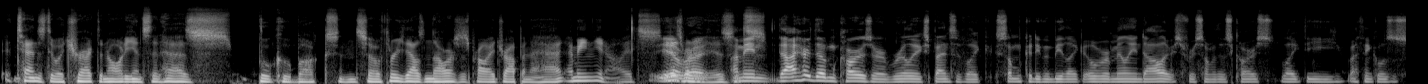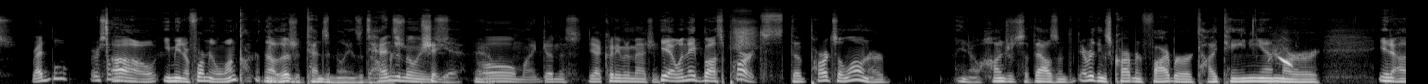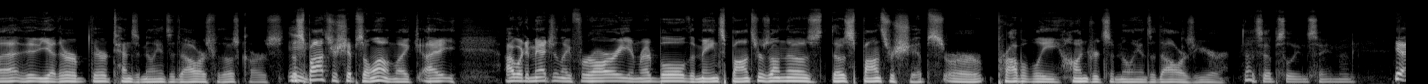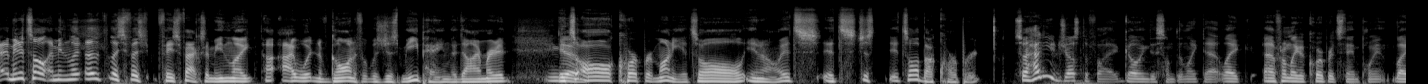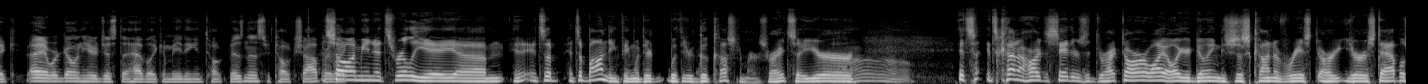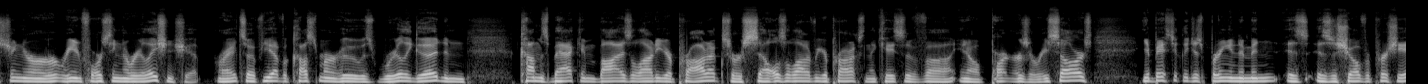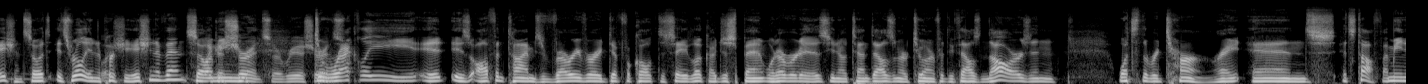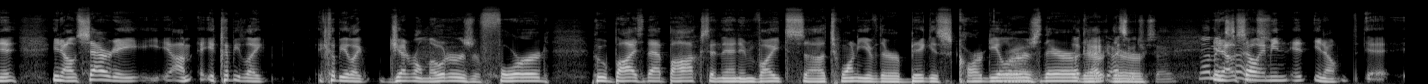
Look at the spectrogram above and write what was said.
it tends to attract an audience that has buku bucks, and so three thousand dollars is probably dropping a the hat. I mean, you know, it's it is what it is. I mean, I heard them cars are really expensive. Like some could even be like over a million dollars for some of those cars. Like the I think it was Red Bull or something. oh, you mean a Formula One car? No, those are tens of millions of dollars. Tens of millions. Shit, yeah. yeah. Oh my goodness. Yeah, I couldn't even imagine. Yeah, when they bust parts, the parts alone are, you know, hundreds of thousands. Everything's carbon fiber or titanium or, you know, uh, yeah, there are there are tens of millions of dollars for those cars. The sponsorships alone, like I, I would imagine like Ferrari and Red Bull, the main sponsors on those those sponsorships are probably hundreds of millions of dollars a year. That's absolutely insane, man. Yeah, I mean it's all. I mean, let- let's face, facts. I mean, like I, wouldn't have gone if it was just me paying the dime, right? It, It's all corporate money. It's all you know. It's it's just it's all about corporate. So how do you justify going to something like that? Like uh, from like a corporate standpoint, like hey, we're going here just to have like a meeting and talk business or talk shop. Or So like, I mean, it's really a um, it's a it's a bonding thing with your with your good customers, right? So you're oh, it's it's kind of hard to say there's a direct ROI. All you're doing is just kind of re- or you're establishing or reinforcing a relationship, right? So if you have a customer who is really good and comes back and buys a lot of your products or sells a lot of your products, in the case of uh, you know partners or resellers, you're basically just bringing them in as, as a show of appreciation. So it's it's really an appreciation event. So like I mean, assurance or reassurance. directly it is oftentimes very very difficult to say look i just spent whatever it is you know 10000 or $250000 and what's the return right and it's tough i mean it you know saturday um, it could be like it could be like General Motors or Ford who buys that box and then invites uh, 20 of their biggest car dealers Right. there. Okay, They're- I, I see what you're saying. That you makes know, so I mean, it. You know,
